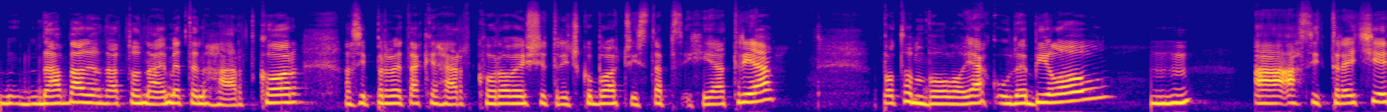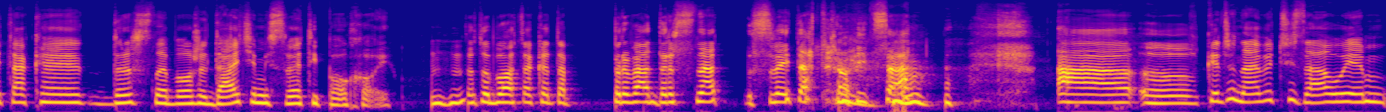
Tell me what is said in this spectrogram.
nabalil na to najmä ten hardcore. Asi prvé také hardkorovejšie tričko bola čistá psychiatria. Potom bolo jak u debilov. Mm-hmm. A asi tretie také drsné bolo, že dajte mi svetý pokoj. Mm-hmm. Toto bola taká tá prvá drsná sveta trojica. a uh, keďže najväčší záujem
